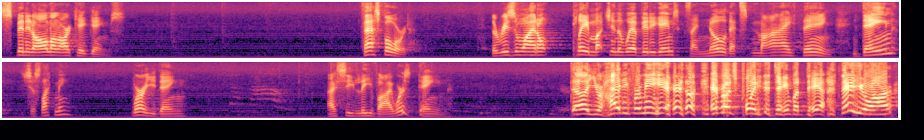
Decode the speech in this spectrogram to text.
spend it all on arcade games. Fast forward. The reason why I don't play much in the of video games is I know that's my thing. Dane is just like me. Where are you, Dane? I see Levi. Where's Dane? Uh, you're hiding from me here. Everyone's pointing to Dane, but there, there you are.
